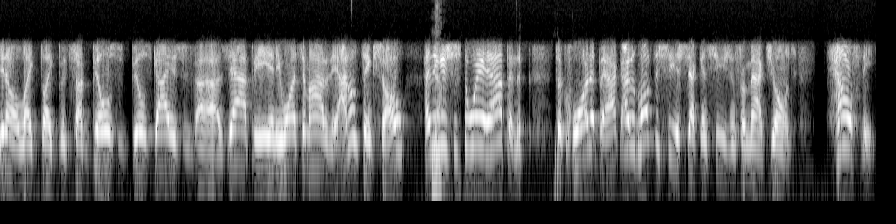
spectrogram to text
you know, like like but so Bill's Bill's guy is uh, Zappe, and he wants him out of there. I don't think so. I think No. it's just the way it happened. The, the quarterback. I would love to see a second season from Mac Jones, healthy.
